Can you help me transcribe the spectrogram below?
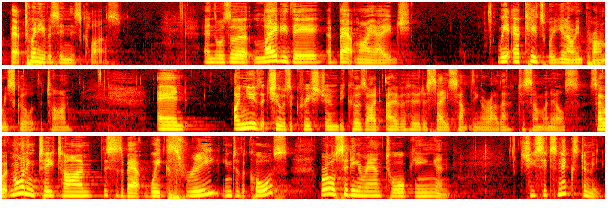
about 20 of us in this class. And there was a lady there about my age. We, our kids were, you know, in primary school at the time. And I knew that she was a Christian because I'd overheard her say something or other to someone else. So at morning tea time, this is about week three into the course, we're all sitting around talking, and she sits next to me.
